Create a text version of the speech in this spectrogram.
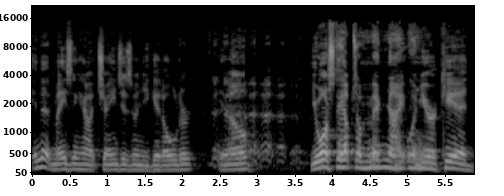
isn't it amazing how it changes when you get older? You know, you want to stay up till midnight when you're a kid.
